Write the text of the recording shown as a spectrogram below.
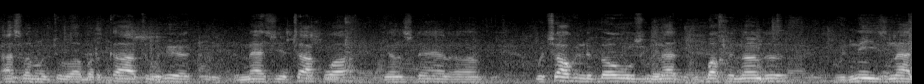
Assalamu alaikum barakatuh. We're here in Masjid Taqwa. You understand? Um, we're talking to those who are not buckling under, with knees not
